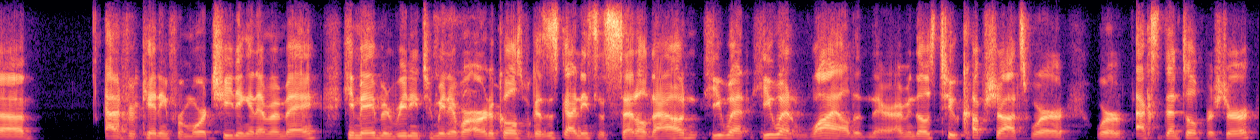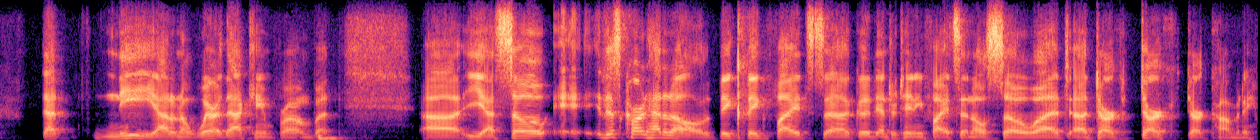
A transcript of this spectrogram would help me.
Advocating for more cheating in MMA. He may have been reading too many of our articles because this guy needs to settle down. He went he went wild in there. I mean, those two cup shots were were accidental for sure. That knee, I don't know where that came from, but uh, yeah, so it, this card had it all: big, big fights, uh, good, entertaining fights, and also uh, uh dark, dark, dark comedy.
